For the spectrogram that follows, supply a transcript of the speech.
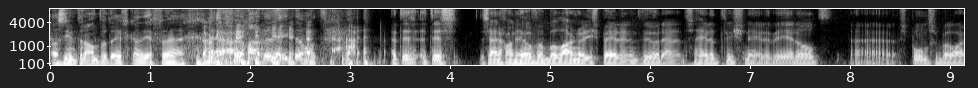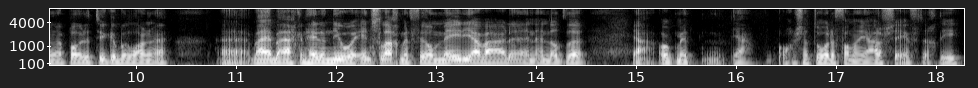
Als iemand een antwoord heeft, kan hij even, even laten weten. Want het is, het is, er zijn gewoon heel veel belangen die spelen in het wielrennen. Het is een hele traditionele wereld. eh sponsorbelangen, politieke belangen. Eh, wij hebben eigenlijk een hele nieuwe inslag met veel mediawaarde. En, en dat we ja, ook met ja, organisatoren van een jaar of zeventig die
